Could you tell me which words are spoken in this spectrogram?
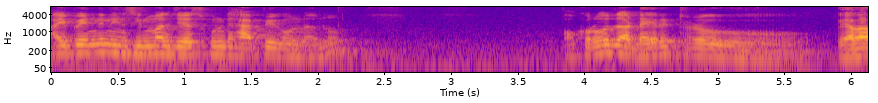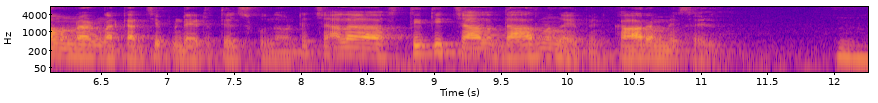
అయిపోయింది నేను సినిమాలు చేసుకుంటే హ్యాపీగా ఉన్నాను. ఒకరోజు ఆ డైరెక్టర్ ఎలా ఉన్నాడు నాకు కథ చెప్పిన డైరెక్టర్ తెలుసుకుందాం అంటే చాలా స్థితి చాలా దారుణంగా అయిపోయింది కారు అమ్మేశాడు. ఉమ్,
